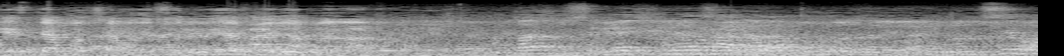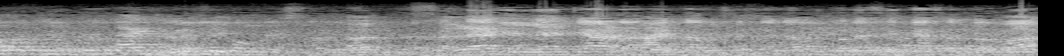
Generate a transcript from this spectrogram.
तेच त्या पक्षामध्ये सक्रिय असलेले आपल्याला आढळून सगळ्या आहे. जिल्ह्यांच्या आढाव्याच्या अनुषंगानं परिस्थितीच्या संदर्भात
